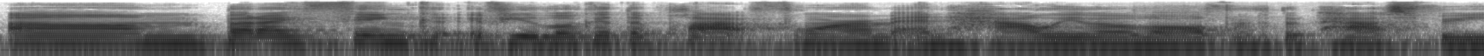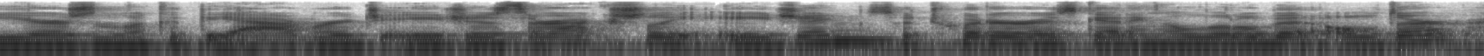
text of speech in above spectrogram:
Um, but I think if you look at the platform and how we've evolved over the past few years and look at the average ages, they're actually aging. So Twitter is getting a little bit older.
